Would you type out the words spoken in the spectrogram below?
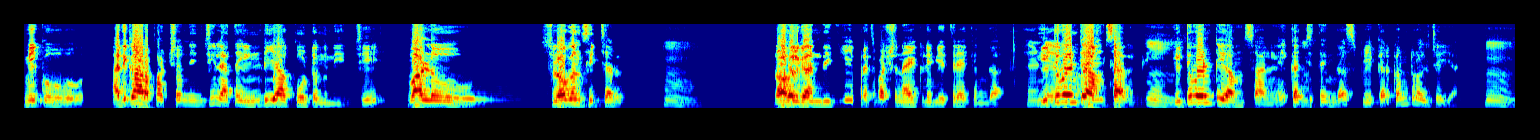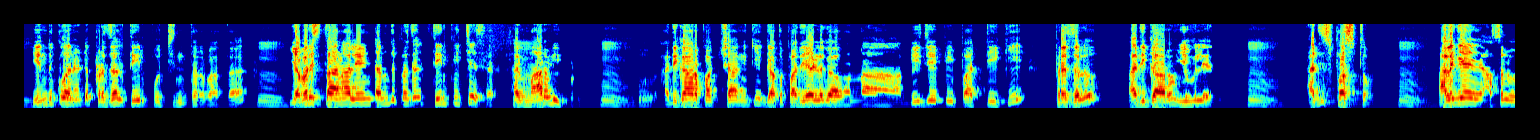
మీకు అధికార పక్షం నుంచి లేకపోతే ఇండియా కూటమి నుంచి వాళ్ళు స్లోగన్స్ ఇచ్చారు. రాహుల్ గాంధీకి ప్రతిపక్ష నాయకుడి వ్యతిరేకంగా ఇటువంటి అంశాలని. ఇటువంటి అంశాలని ఖచ్చితంగా స్పీకర్ కంట్రోల్ చేయాలి. ఎందుకు అని అంటే ప్రజల తీర్పు వచ్చిన తర్వాత ఎవరి స్థానాలు ఏంటన్నది ప్రజలు తీర్పు ఇచ్చేశారు. అవి మారవు ఇప్పుడు. అధికార పక్షానికి గత పదేళ్ళుగా ఉన్న బీజేపీ పార్టీకి ప్రజలు అధికారం ఇవ్వలేదు. అది స్పష్టం. అలాగే అసలు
